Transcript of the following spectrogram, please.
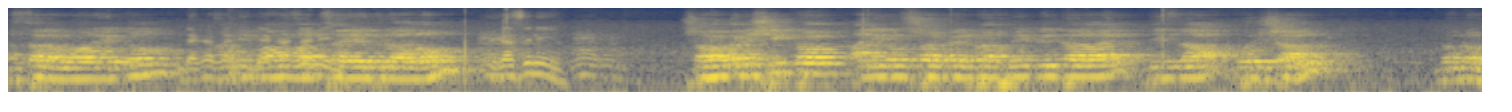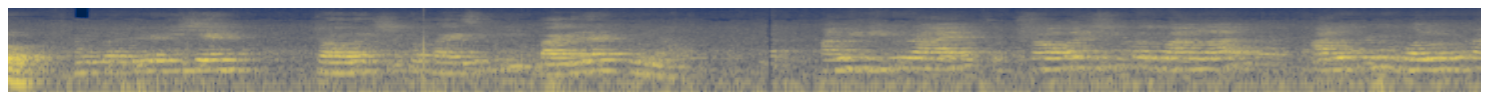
আসসালামু আলাইকুম। দেখা আমি জানি, দেখা মোহাম্মদ জানি। সাইয়দুল আলম। ঠিক আছে নি সহকারী শিক্ষক আলিগঞ্জ সরকারি প্রাথমিক বিদ্যালয় দিজলা বরিশাল। ধন্যবাদ। আমি কল্পনা সহকারী শিক্ষক আইসিটি বাগেরহাট খুলনা। আমি বিটু রায় সহকারী শিক্ষক বাংলা আলোকপুর বলরঘাটা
